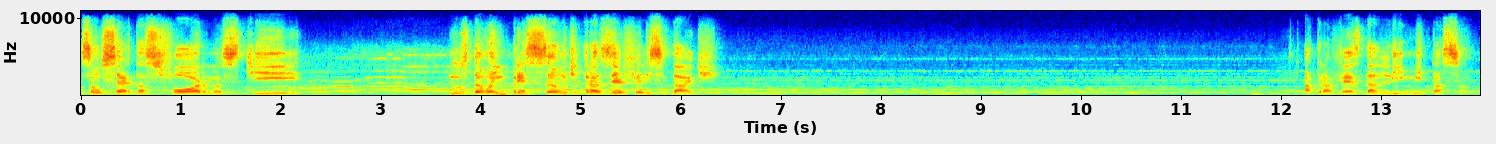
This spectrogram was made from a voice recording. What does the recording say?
São certas formas que nos dão a impressão de trazer felicidade. Através da limitação.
